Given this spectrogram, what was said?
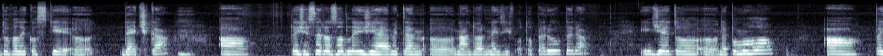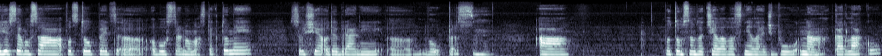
do velikosti uh, Dčka. Mm. A takže se rozhodli, že mi ten uh, nádor nejdřív odoperují teda, jenže to uh, nepomohlo a takže se musela podstoupit uh, oboustranou mastektomii, což je odebrání uh, dvou prs. Mm-hmm. A potom jsem začala vlastně léčbu na Karláku,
